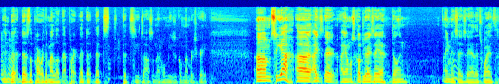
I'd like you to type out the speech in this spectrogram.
and Mhm. d- does the part with him. I love that part. That, that that's that scene's awesome. That whole musical number is great. Um. So yeah. Uh. I er, I almost called you Isaiah, Dylan. I miss Oh. Isaiah. That's why. That's, why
